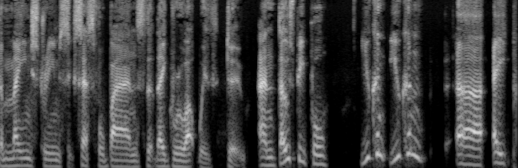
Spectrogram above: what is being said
the mainstream successful bands that they grew up with do. And those people you can you can uh, ape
